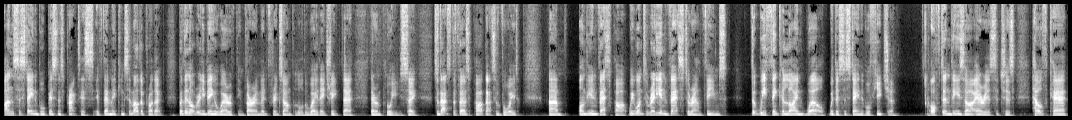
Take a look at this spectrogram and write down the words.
unsustainable business practice if they're making some other product, but they're not really being aware of the environment, for example, or the way they treat their, their employees. So so that's the first part. That's avoid. Um, on the invest part, we want to really invest around themes that we think align well with a sustainable future. Often these are areas such as healthcare,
